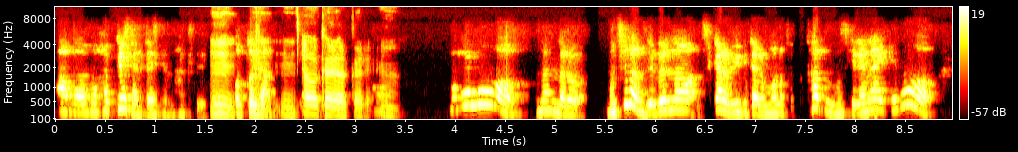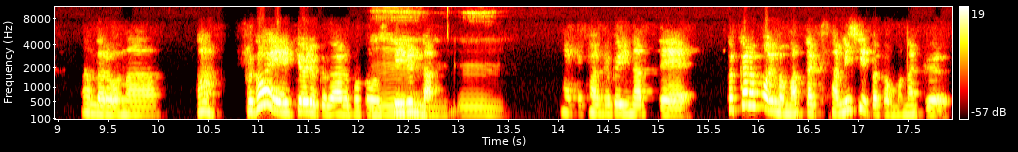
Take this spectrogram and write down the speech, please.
あの、発表者に対しての拍手ですよ。うん、音じゃん。あ、わかるわかる。うん、それも、なんだろう、もちろん自分の力ビビたるものかもしれないけど、なんだろうな、あ、すごい影響力があることをしているんだ、うん、うんなんか感覚になって、そこからもう今全く寂しいとかもなく、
